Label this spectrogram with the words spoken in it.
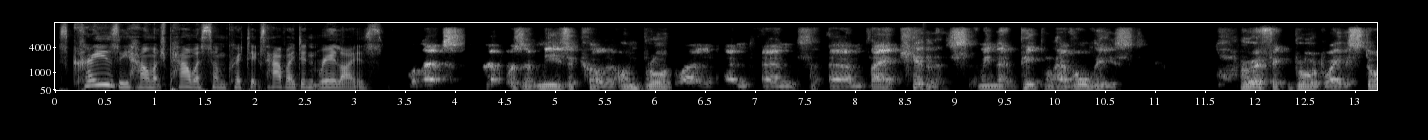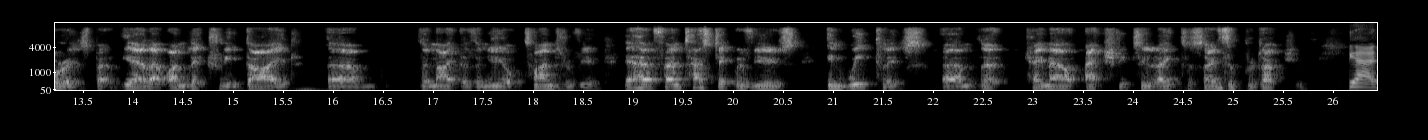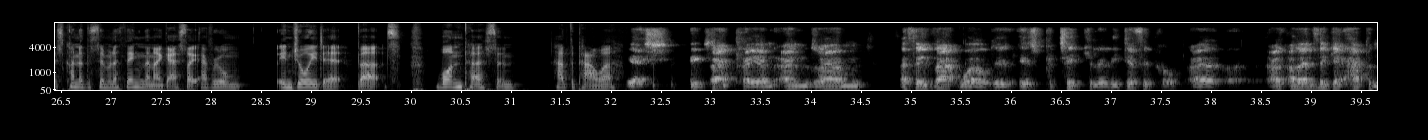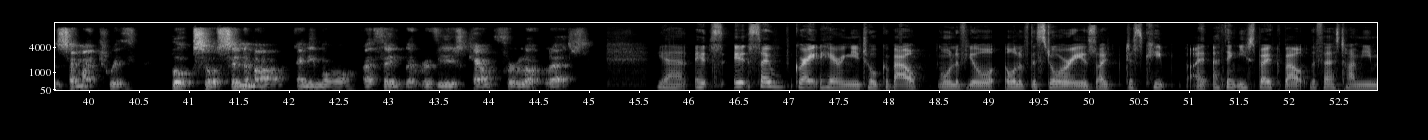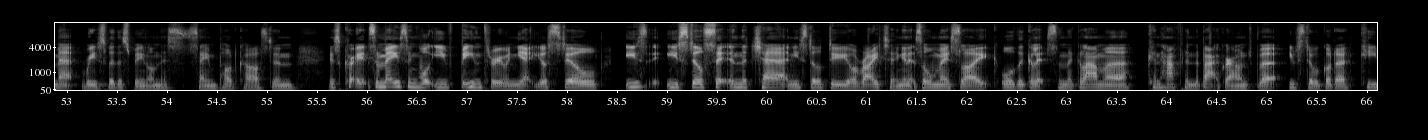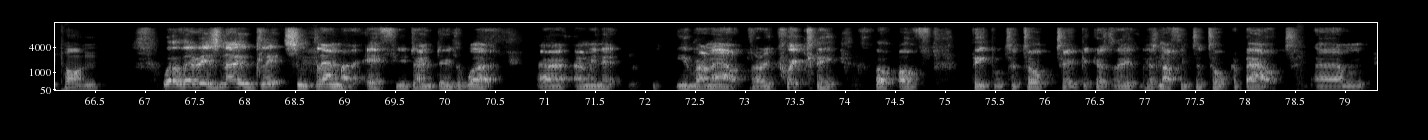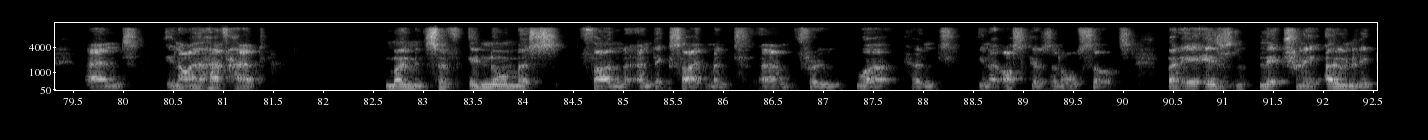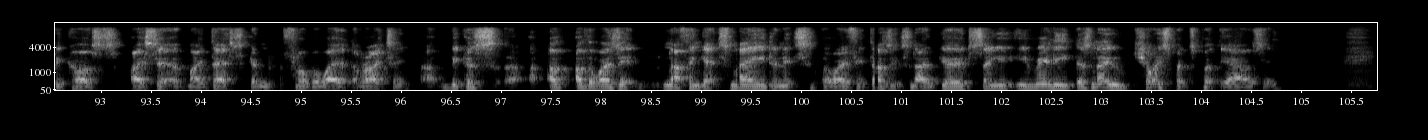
it's crazy how much power some critics have. I didn't realize. Well, that's that was a musical on Broadway, and and um, they're killers. I mean, that people have all these horrific Broadway stories, but yeah, that one literally died um, the night of the New York Times review. It had fantastic reviews in weeklies um, that came out actually too late to save the production yeah, it's kind of the similar thing then, I guess. Like everyone enjoyed it, but one person had the power. Yes, exactly. And and um, I think that world is particularly difficult. Uh, I, I don't think it happens so much with books or cinema anymore. I think that reviews count for a lot less. Yeah, it's it's so great hearing you talk about all of your all of the stories. I just keep. I, I think you spoke about the first time you met Reese Witherspoon on this same podcast, and it's it's amazing what you've been through, and yet you're still you you still sit in the chair and you still do your writing, and it's almost like all the glitz and the glamour can happen in the background, but you've still got to keep on. Well, there is no glitz and glamour if you don't do the work. Uh, I mean, it, you run out very quickly of, of people to talk to because there's nothing to talk about. Um, and, you know, I have had moments of enormous fun and excitement um, through work and, you know, Oscars and all sorts. But it is literally only because I sit at my desk and flog away at the writing, uh, because uh, otherwise it nothing gets made, and it's or if it does, it's no good. So you, you really there's no choice but to put the hours in.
